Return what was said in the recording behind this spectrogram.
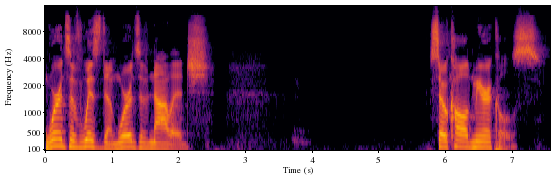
words of wisdom, words of knowledge, so called miracles.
